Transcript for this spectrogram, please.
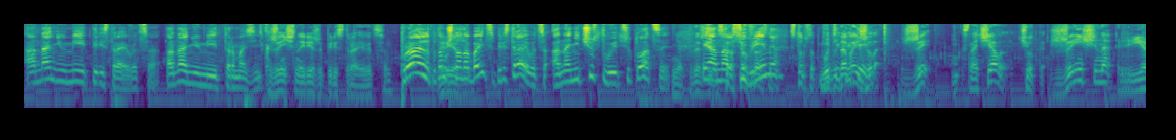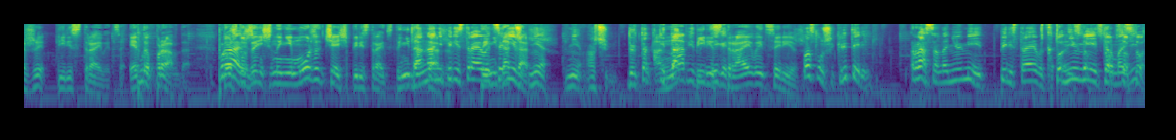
Она не умеет перестраиваться, она не умеет тормозить. Женщина реже перестраивается. Правильно, потому Реже. что она боится перестраиваться, она не чувствует ситуации. Нет, подожди. И она стоп, всё стоп, стоп, время- Стоп, стоп. Вот не и выдавай. Же... сначала четко, женщина реже перестраивается. Это правда. То, правильно. что женщина не может чаще перестраиваться, ты не Да докажешь. она не перестраивается Ты не реже. Нет, нет. а чё- да так- Она так видно. Игорь, перестраивается реже. послушай, критерий. Раз она не умеет перестраиваться, Кто- не стоп, умеет стоп, стоп, тормозить. стоп.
